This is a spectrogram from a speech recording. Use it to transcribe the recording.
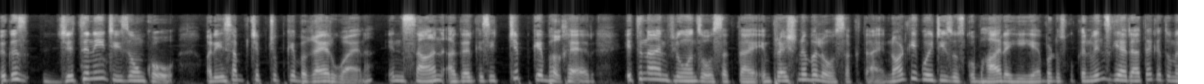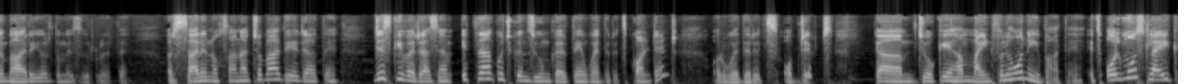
बिकॉज़ जितनी चीज़ों को, और ये सब चिप चुप के बगैर हुआ है ना, इंसान अगर किसी चिप के बगैर इतना इन्फ्लुएंस हो सकता है इंप्रेशनेबल हो सकता है नॉट कि कोई चीज़ उसको भा रही है बट उसको कन्विंस किया जाता है कि तुम्हें भा रही है और तुम्हें ज़रूरत है। और सारे नुकसान छुपा दिए जाते हैं, जिसकी वजह से हम इतना कुछ कंज्यूम करते हैं वेदर इट्स कॉन्टेंट और वेदर इट्स ऑब्जेक्ट्स जो कि हम माइंडफुल हो नहीं पाते हैं। इट्स ऑलमोस्ट लाइक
